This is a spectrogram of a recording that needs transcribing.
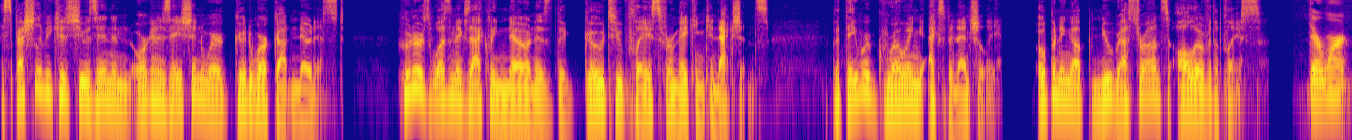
especially because she was in an organization where good work got noticed. Hooters wasn't exactly known as the go to place for making connections, but they were growing exponentially, opening up new restaurants all over the place. There weren't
